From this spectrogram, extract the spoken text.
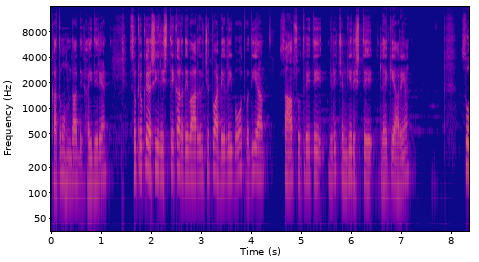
ਖਤਮ ਹੁੰਦਾ ਦਿਖਾਈ ਦੇ ਰਿਹਾ ਸੋ ਕਿਉਂਕਿ ਅਸੀਂ ਰਿਸ਼ਤੇ ਘਰ ਦੇ ਬਾਹਰ ਦੇ ਵਿੱਚ ਤੁਹਾਡੇ ਲਈ ਬਹੁਤ ਵਧੀਆ ਸਾਫ਼ ਸੁਥਰੇ ਤੇ ਜਿਹੜੇ ਚੰਗੇ ਰਿਸ਼ਤੇ ਲੈ ਕੇ ਆ ਰਹੇ ਹਾਂ। ਸੋ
